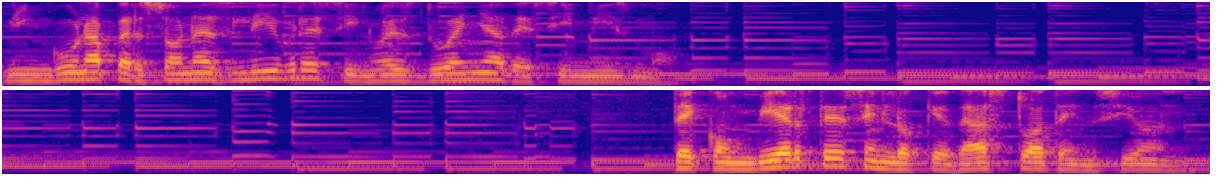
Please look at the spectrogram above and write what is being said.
Ninguna persona es libre si no es dueña de sí mismo. Te conviertes en lo que das tu atención.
